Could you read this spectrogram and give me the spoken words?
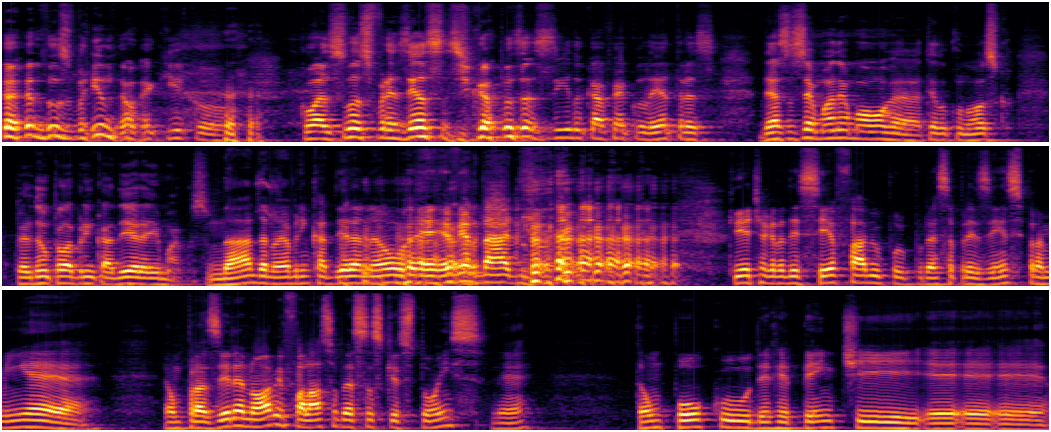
nos brindam aqui com, com as suas presenças, digamos assim, do Café com Letras. Dessa semana é uma honra tê-lo conosco. Perdão pela brincadeira aí, Marcos. Nada, não é brincadeira, não, é, é verdade. Queria te agradecer, Fábio, por, por essa presença. Para mim é, é um prazer enorme falar sobre essas questões, né? Tão pouco, de repente, é, é, é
